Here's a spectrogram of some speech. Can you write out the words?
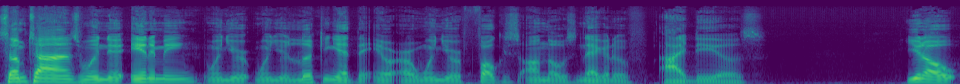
Sometimes when the enemy when you're when you're looking at the or when you're focused on those negative ideas you know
